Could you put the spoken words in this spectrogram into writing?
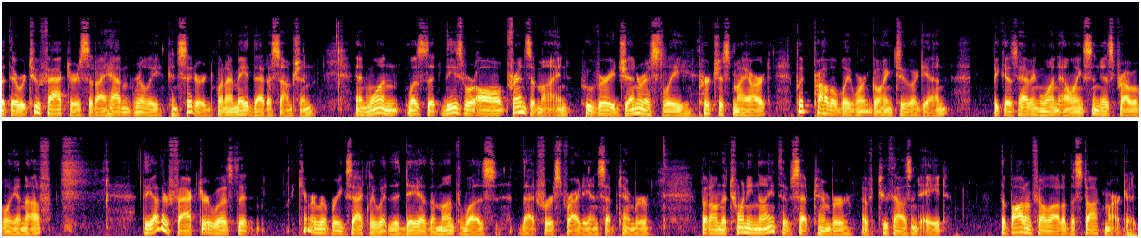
But there were two factors that I hadn't really considered when I made that assumption. And one was that these were all friends of mine who very generously purchased my art, but probably weren't going to again, because having one Ellingson is probably enough. The other factor was that I can't remember exactly what the day of the month was that first Friday in September, but on the 29th of September of 2008, the bottom fell out of the stock market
